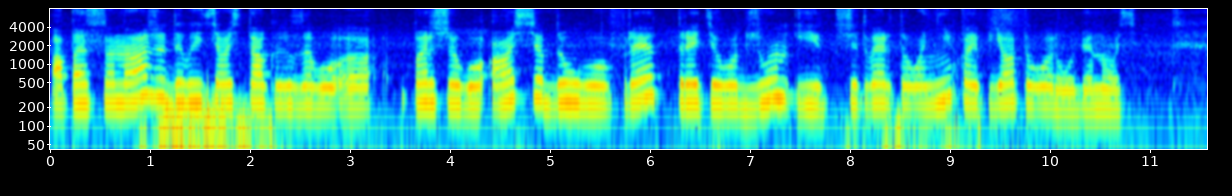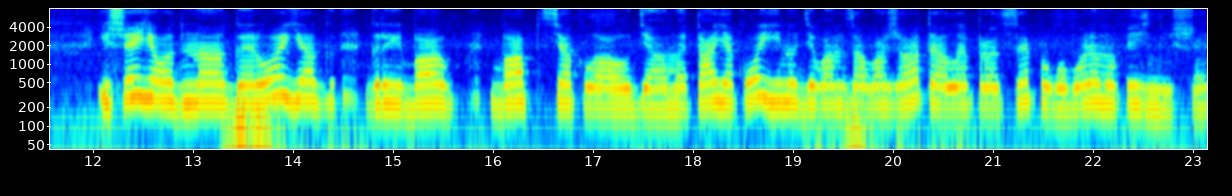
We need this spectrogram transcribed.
А персонажі, дивіться, ось так їх зову. Е, Першого Ася, другого Фред, третього Джун і четвертого Ніка і п'ятого Робін. Ось. І ще є одна героя гри бабця Клаудія, мета якої іноді вам заважати, але про це поговоримо пізніше.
